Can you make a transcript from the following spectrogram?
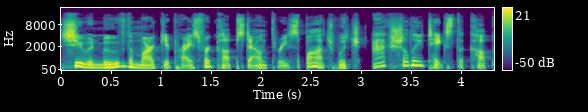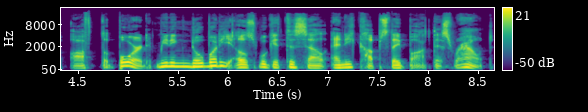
She would move the market price for cups down three spots, which actually takes the cup off the board, meaning nobody else will get to sell any cups they bought this round.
